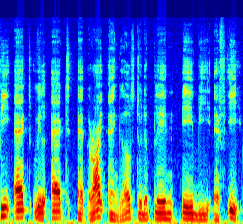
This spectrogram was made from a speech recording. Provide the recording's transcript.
px will act at right angles to the plane ABFE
